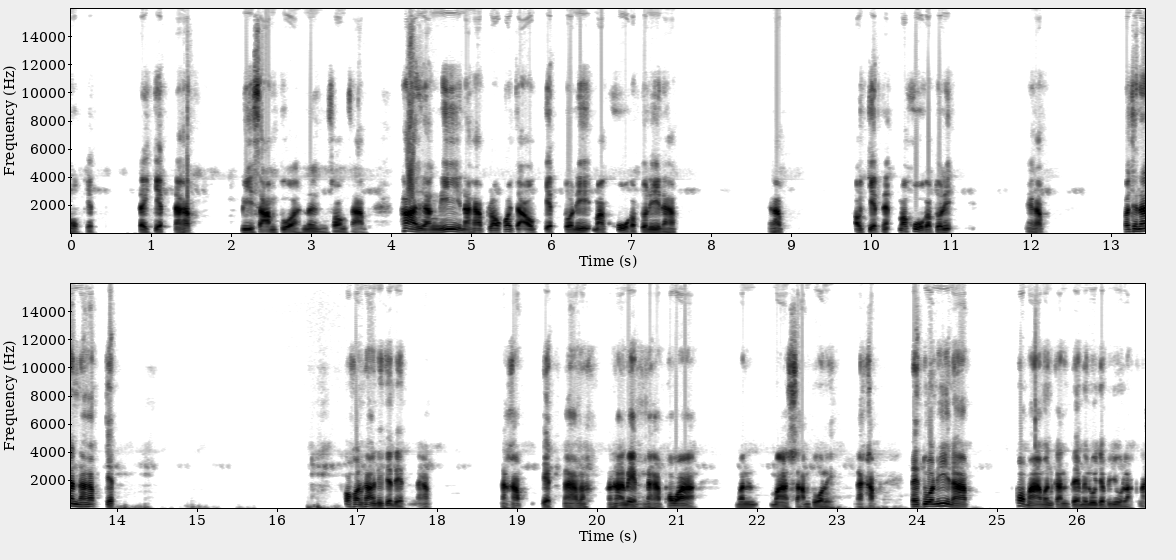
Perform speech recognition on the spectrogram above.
หกเจ็ดแต่เจ็ดนะครับ มีสามตัวหนึ่งสองสามถ้าอย่างนี้นะครับ เราก็จะเอาเจ็ดตัวนี้มาคู่กับตัวนี้นะครับ นะครับ เอาเจ็ดเนี่ยมาคู่กับตัวนี้นะครับ เพราะฉะนั้นนะครับเจ็ดก็ค่อนข้างที่จะเด็ดนะครับนะครับเจ็ดนะครับค่อนข้างเด่นนะครับ เพราะว่ามันมาสามตัวเลยนะครับ แต่ตัวนี้นะครับ ก็มาเหมือนกันแต่ไม่รู้จะไปอยู่หลักไหน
